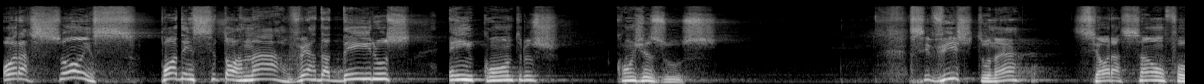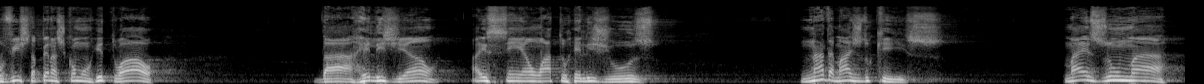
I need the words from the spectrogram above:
orações podem se tornar verdadeiros encontros com Jesus. Se visto, né? Se a oração for vista apenas como um ritual da religião, aí sim é um ato religioso. Nada mais do que isso. Mais uma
